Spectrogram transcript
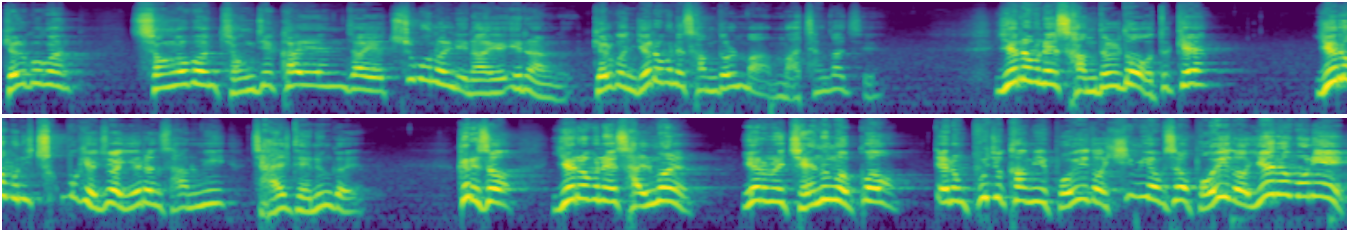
결국은 성업은 정직한 자의 축원을 인하여 일어나는 거예요. 결국은 여러분의 마, 마찬가지예요. 여러분의 삶들도 어떻게 여러분이 축복해줘야 이런 삶이 잘 되는 거예요. 그래서 여러분의 삶을 여러분의 재능 없고 때론 부족함이 보이도 힘이 없어 보이도 여러분이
